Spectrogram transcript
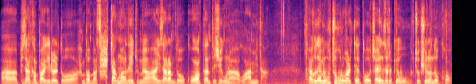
아, 비상 깜빡이를 또 한 번만 살짝만 해주면 아, 이 사람도 고맙다는 뜻이구나 하고 합니다. 자, 그 다음에 우측으로 갈 때 또 자연스럽게 우측 신호 넣고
